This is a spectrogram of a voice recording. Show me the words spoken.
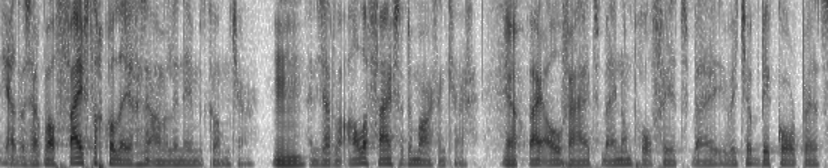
Ja, dan zou ik wel 50 collega's aan willen nemen het komend jaar. En die zouden we alle 50 de markt in krijgen. Ja. Bij overheid, bij non-profit, bij weet je, big corporate.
